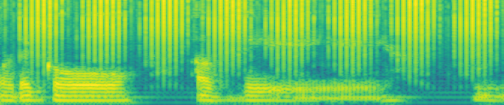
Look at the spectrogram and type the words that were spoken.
or the goal of the hmm,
